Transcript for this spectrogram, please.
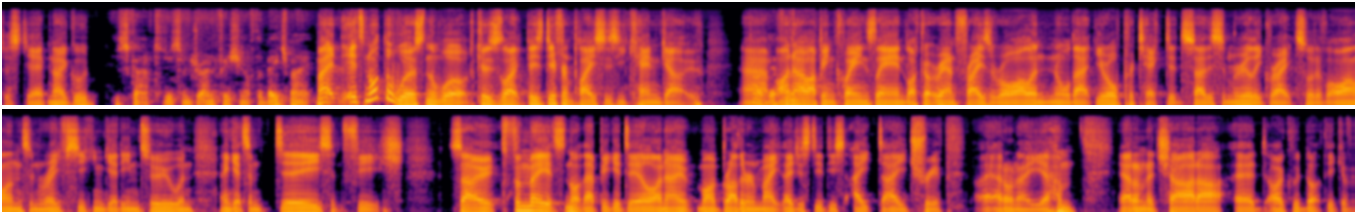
Just yeah, no good. You're just gonna have to do some drone fishing off the beach, mate. Mate, it's not the worst in the world because like there's different places you can go. Um, I know up in Queensland, like around Fraser Island and all that, you're all protected. So there's some really great sort of islands and reefs you can get into and and get some decent fish. So for me, it's not that big a deal. I know my brother and mate they just did this eight day trip out on a um out on a charter, and I could not think of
